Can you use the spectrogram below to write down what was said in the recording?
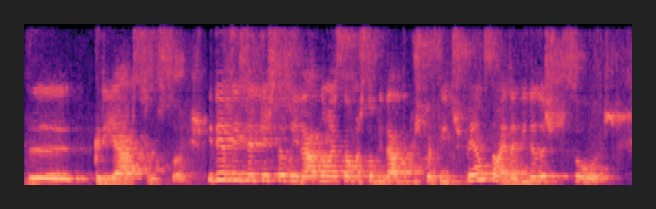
de criar soluções. E devo dizer que a estabilidade não é só uma estabilidade do que os partidos pensam, é da vida das pessoas.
